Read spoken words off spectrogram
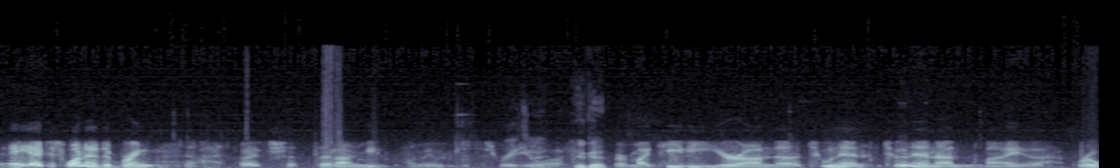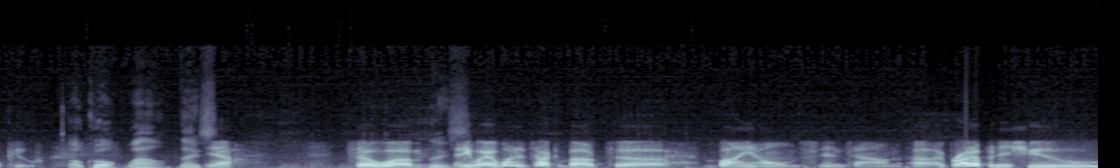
Hey, I just wanted to bring all right, shut that on mute. Let me get this radio Right. off. You're good. Or my TV. You're on uh, TuneIn. TuneIn on my uh, Roku. Oh, cool. Wow, nice. Yeah. So um, Nice. anyway, I want to talk about uh, buying homes in town. Uh, I brought up an issue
